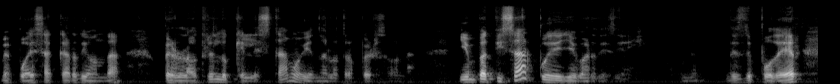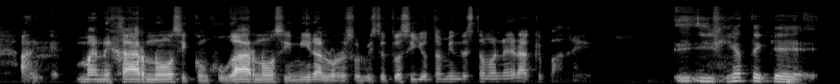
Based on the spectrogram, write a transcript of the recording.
me puede sacar de onda, pero la otra es lo que le está moviendo a la otra persona. Y empatizar puede llevar desde ahí, desde poder eh, manejarnos y conjugarnos y mira, lo resolviste tú así, yo también de esta manera, qué padre. Y, fíjate que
